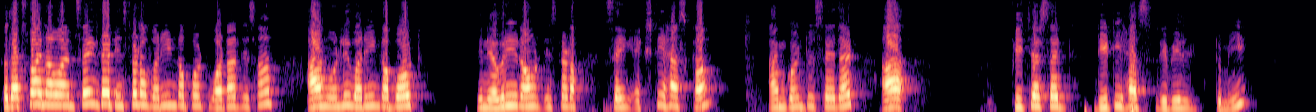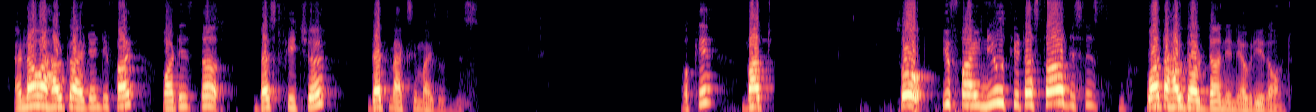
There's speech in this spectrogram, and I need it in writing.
So that's why now I'm saying that instead of worrying about what are these arms, I'm only worrying about in every round instead of saying xt has come, I'm going to say that uh, feature set dt has revealed to me and now I have to identify what is the best feature that maximizes this. Okay, but so if I knew theta star, this is what I would have done in every round.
